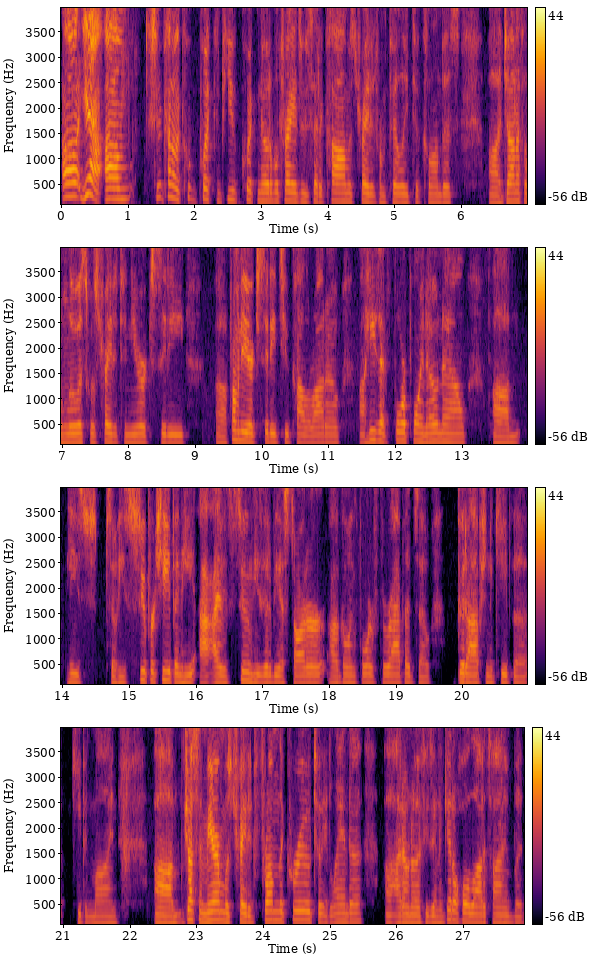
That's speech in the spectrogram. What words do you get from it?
Uh, yeah. Um, kind of a quick, few quick notable trades. We said a Accam was traded from Philly to Columbus. Uh, Jonathan Lewis was traded to New York City, uh, from New York City to Colorado. Uh, he's at 4.0 now. Um, he's so he's super cheap, and he I, I assume he's going to be a starter uh, going forward for the Rapids. So good option to keep uh, keep in mind. Um, Justin Meram was traded from the crew to Atlanta. Uh, I don't know if he's going to get a whole lot of time, but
